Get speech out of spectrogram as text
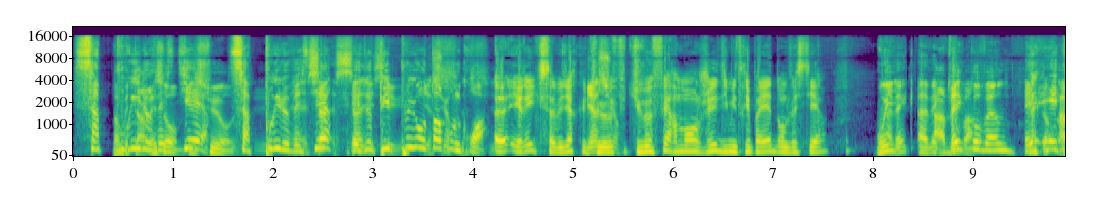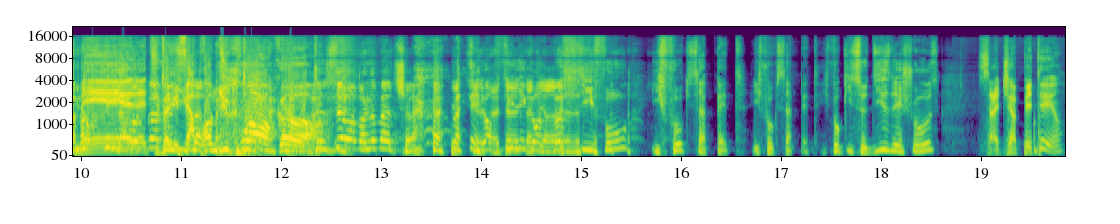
ça pourrit le raison, vestiaire. sûr. Ça pourrit le ça- vestiaire ça, et depuis plus longtemps qu'on ne croit. Euh, Eric, ça veut dire que tu veux, tu veux faire manger Dimitri Payet dans le vestiaire? Oui, Avec, avec, avec. Tovin. Et- et mais tu vas lui faire prendre du poids encore. Deux heures avant le match. hein. Tu leur files les gants de boxe s'il faut. Il faut que ça pète. Il faut que ça pète. Il faut qu'ils se disent les choses. ça a déjà pété hein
